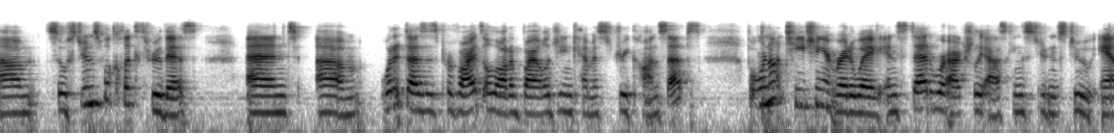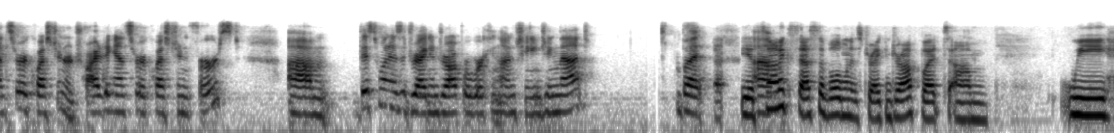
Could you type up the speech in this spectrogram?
Um, so students will click through this, and um, what it does is provides a lot of biology and chemistry concepts, but we're not teaching it right away. Instead, we're actually asking students to answer a question or try to answer a question first. Um, this one is a drag and drop. We're working on changing that. But Uh, It's Um, not accessible when it's drag and drop, but um, we,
